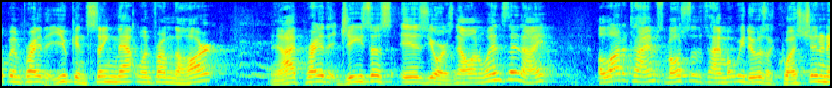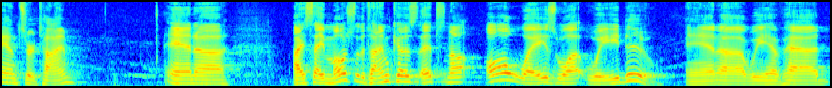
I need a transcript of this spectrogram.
hope and pray that you can sing that one from the heart. And I pray that Jesus is yours. Now, on Wednesday night, a lot of times, most of the time, what we do is a question and answer time. And uh, I say most of the time because it's not always what we do. And uh, we have had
